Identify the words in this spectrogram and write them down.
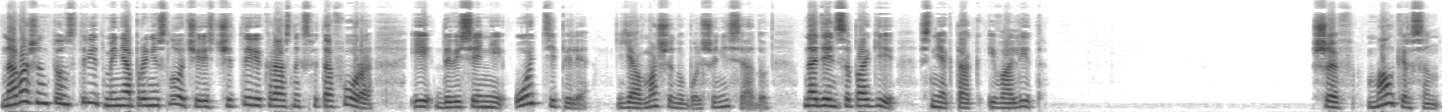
На Вашингтон-стрит меня пронесло через четыре красных светофора, и до весенней оттепели я в машину больше не сяду. Надень сапоги, снег так и валит. Шеф Малкерсон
